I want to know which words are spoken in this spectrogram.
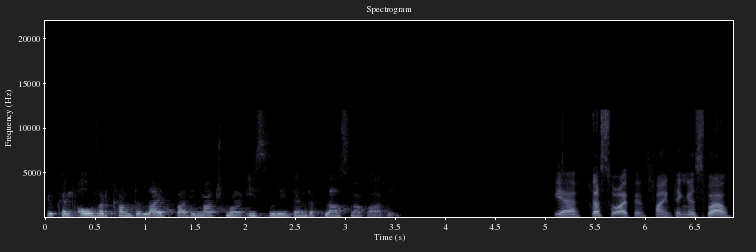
You can overcome the light body much more easily than the plasma body. Yeah that's what i've been finding as well.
